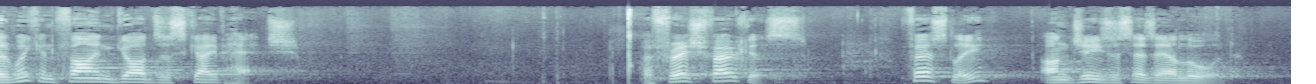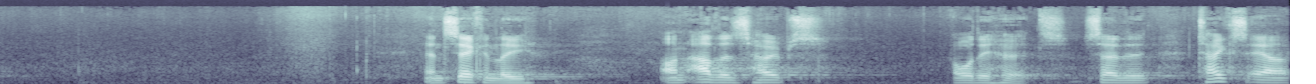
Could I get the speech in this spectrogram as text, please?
But we can find God's escape hatch. A fresh focus. Firstly, on Jesus as our Lord. And secondly, on others' hopes or their hurts. So that it takes our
